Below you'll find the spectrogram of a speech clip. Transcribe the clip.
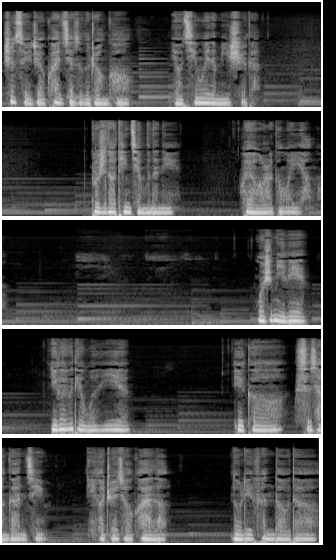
是随着快节奏的状况，有轻微的迷失感。不知道听节目的你，会偶尔跟我一样吗？我是米粒，一个有点文艺，一个思想干净，一个追求快乐、努力奋斗的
